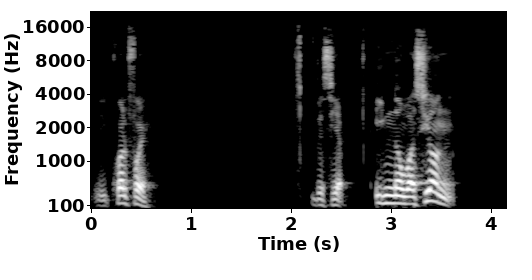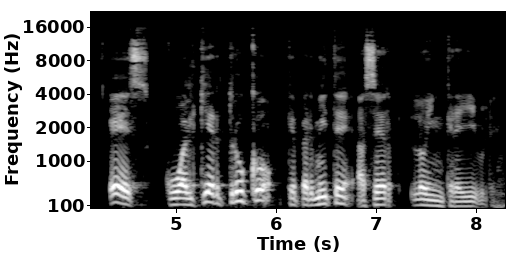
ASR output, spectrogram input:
¿Y cuál fue? Decía, innovación es cualquier truco que permite hacer lo increíble.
